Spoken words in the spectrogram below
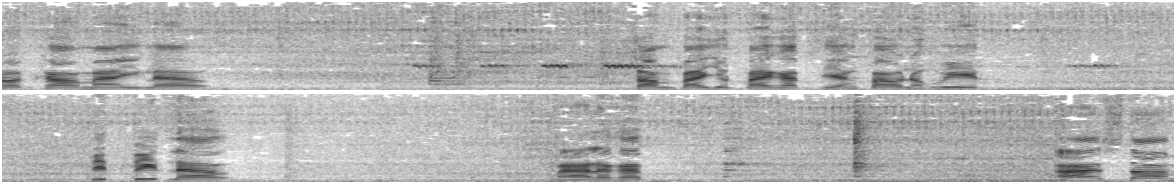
รถเข้ามาอีกแล้ว ซ่อมไปหยุดไปครับ เสียงเป่านกหวีดปิดปิดแล้ว มาแล้วครับอาสตอม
